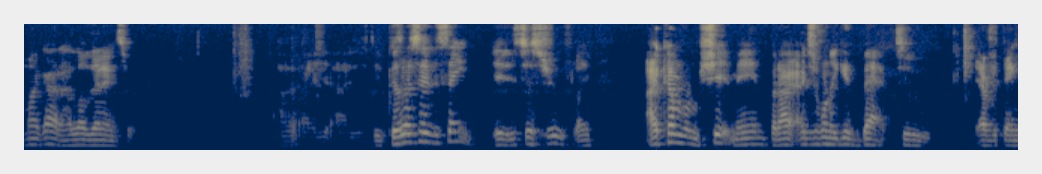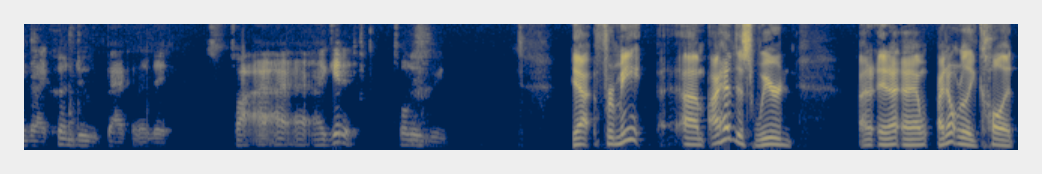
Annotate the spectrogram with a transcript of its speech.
my god, I love that answer. Do because I say the same. It's just truth. Like I come from shit, man, but I, I just want to give back to everything that I couldn't do back in the day. So I I, I, get it. Totally agree. Yeah, for me, um, I had this weird, and I, I don't really call it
